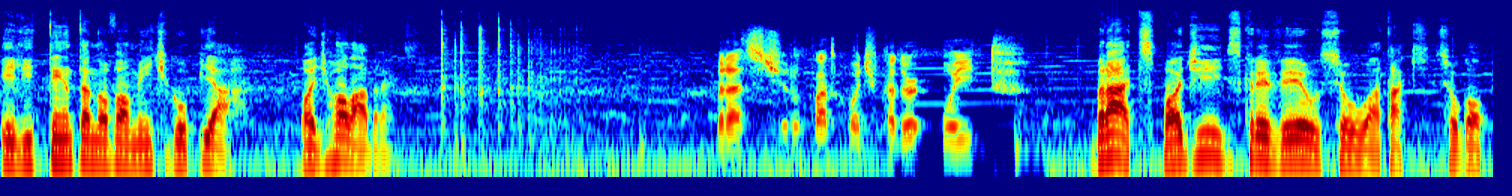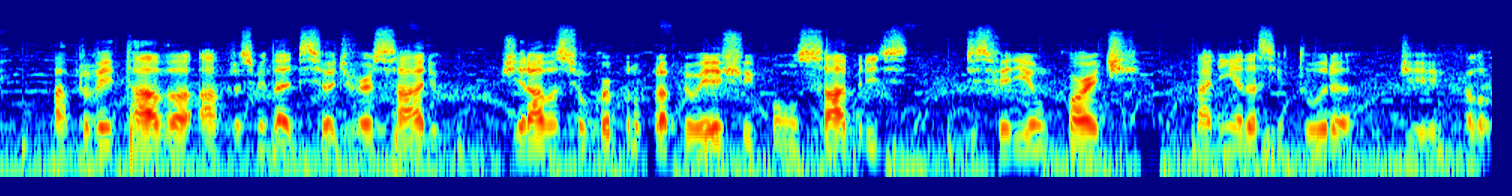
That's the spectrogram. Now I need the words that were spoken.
ele tenta novamente golpear. Pode rolar, Bratz. Bratz tirou 4 com modificador 8. Bratz, pode descrever o seu ataque, seu golpe. Aproveitava a proximidade de seu adversário, girava seu corpo no próprio eixo e com os sabres desferia um corte na linha da cintura de Kalou.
